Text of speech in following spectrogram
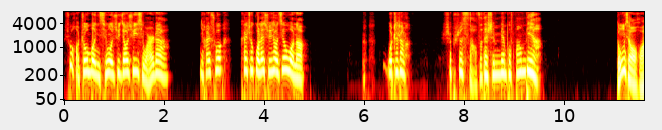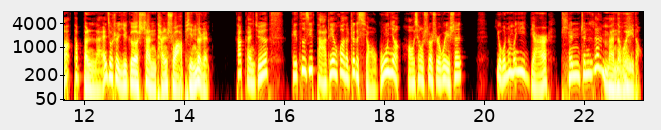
说好周末你请我去郊区一起玩的，你还说开车过来学校接我呢。我知道了。”是不是嫂子在身边不方便啊？董小华他本来就是一个善谈耍贫的人，他感觉给自己打电话的这个小姑娘好像涉世未深，有那么一点天真烂漫的味道，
